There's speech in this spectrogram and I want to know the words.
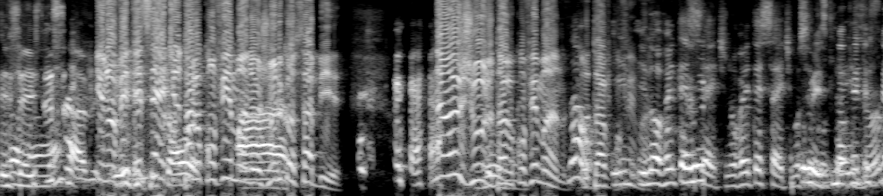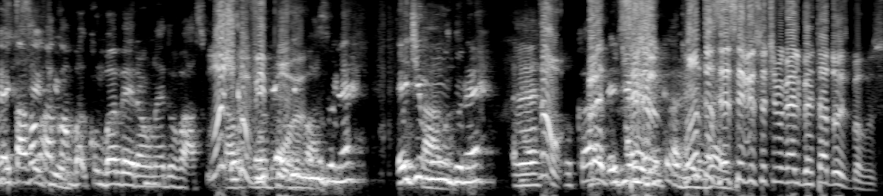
Isso aí você sabe. e 97. Qual- Eu tava confirmando, eu juro Ah. que eu sabia. Não, eu juro, eu tava confirmando. Não, eu tava em, em confirmando. 97, 97, você Luiz, com três 97 anos tava você lá viu. com, a ba- com o bandeirão, né, do Vasco. Lógico que eu vi, porra. Edmundo, né? Edmundo, né? É, Não, o cara é, já- brincadeira, quantas velho. vezes você viu seu time ganhar Libertadores, Barroso?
